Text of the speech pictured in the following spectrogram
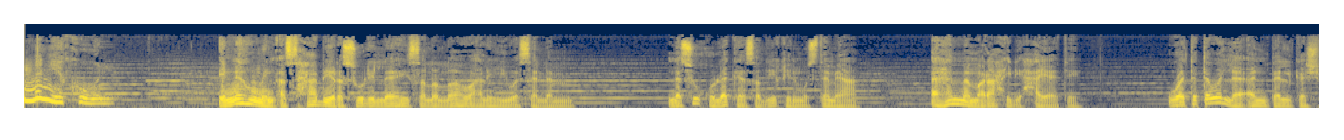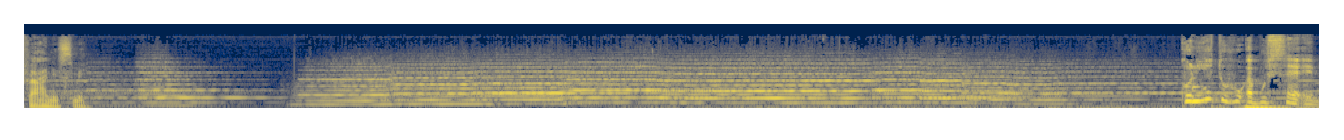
من يكون؟ إنه من أصحاب رسول الله صلى الله عليه وسلم. نسوق لك صديقي المستمع أهم مراحل حياته وتتولى أنت الكشف عن اسمه. كنيته أبو السائب.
